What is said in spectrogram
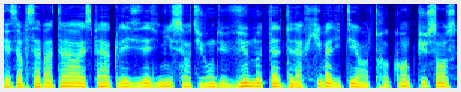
Des observateurs espèrent que les États-Unis sortiront du vieux motels de la rivalité entre grandes puissances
